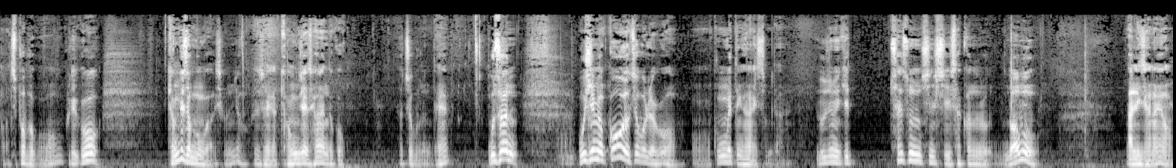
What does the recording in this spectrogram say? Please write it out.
어, 짚어보고 그리고 경제 전문가시거든요. 그래서 저희가 경제 현안도 꼭 여쭤보는데 우선 오시면 꼭 여쭤보려고 어, 궁금했던 게 하나 있습니다. 요즘 이렇게 최순실 씨 사건으로 너무 난리잖아요.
